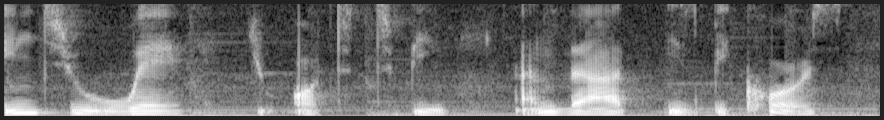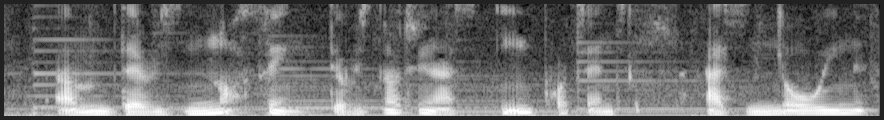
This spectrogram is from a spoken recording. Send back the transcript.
into where you ought to be. And that is because um, there is nothing, there is nothing as important as knowing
